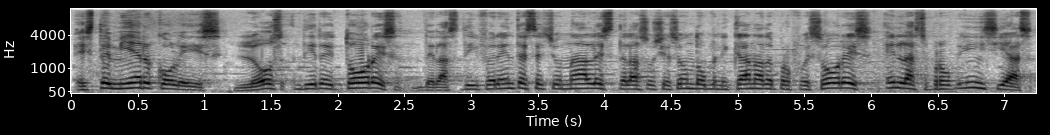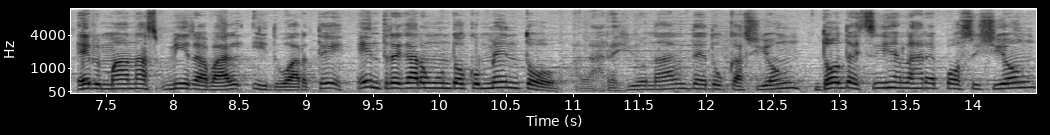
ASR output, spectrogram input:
Este miércoles, los directores de las diferentes seccionales de la Asociación Dominicana de Profesores en las provincias Hermanas Mirabal y Duarte entregaron un documento a la Regional de Educación donde exigen la reposición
